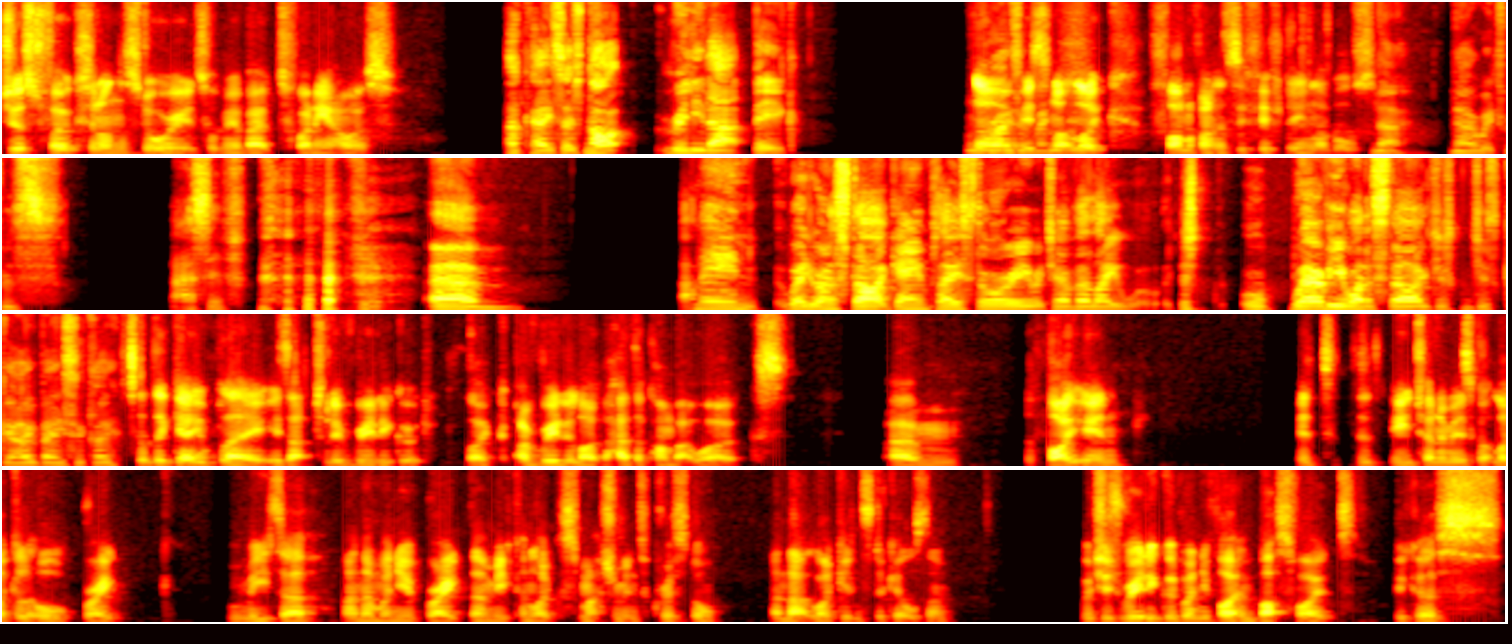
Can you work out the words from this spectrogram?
Just focusing on the story, it took me about 20 hours. Okay, so it's not really that big. No, it's not like Final Fantasy 15 levels. No, no, which was massive. um, I mean, where do you want to start? Gameplay, story, whichever. Like, just or wherever you want to start, just just go. Basically. So the gameplay is actually really good. Like I really like how the combat works. Um, the fighting, it the, each enemy's got like a little break meter, and then when you break them, you can like smash them into crystal, and that like insta kills them, which is really good when you're fighting boss fights because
